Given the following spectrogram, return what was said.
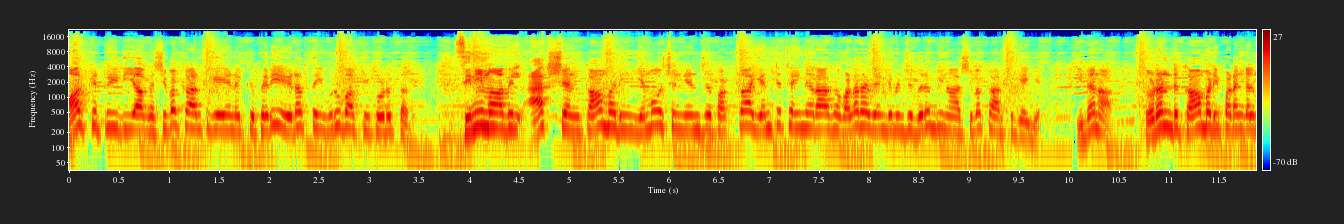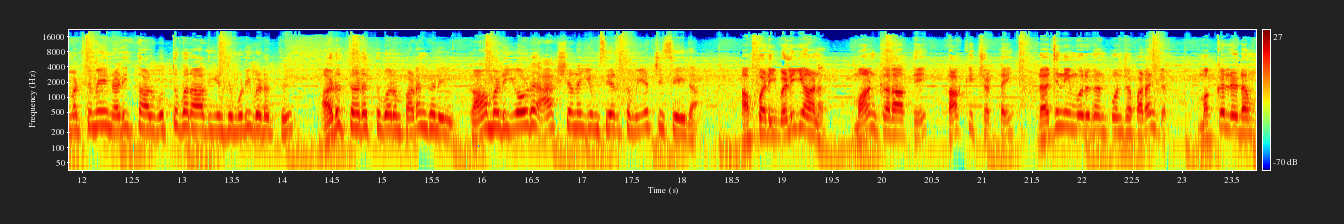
மார்க்கெட் ரீதியாக சிவகார்த்திகேயனுக்கு பெரிய இடத்தை உருவாக்கி கொடுத்தது. சினிமாவில் ஆக்ஷன் காமெடி எமோஷன் என்று பக்கா என்டர்டெய்னராக வளர வேண்டும் என்று விரும்பினார் சிவகார்த்திகேயன். இதனால் தொடர்ந்து காமெடி படங்கள் மட்டுமே நடித்தால் ஒத்துவராது என்று முடிவெடுத்து அடுத்தடுத்து வரும் படங்களில் காமெடியோடு ஆக்ஷனையும் சேர்த்து முயற்சி செய்தார். அப்படி வெளியான மான் கராத்தே காக்கி சட்டை ரஜினி முருகன் போன்ற படங்கள் மக்களிடம்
